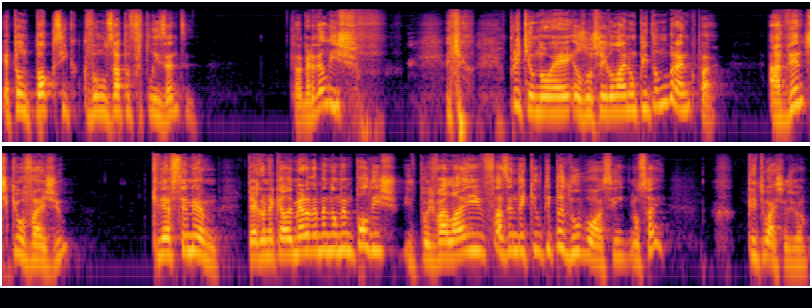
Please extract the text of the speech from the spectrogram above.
é tão tóxico que vão usar para fertilizante? Aquela merda é lixo. Aquilo, por aquilo não é, eles não chegam lá e não pintam de branco, pá. Há dentes que eu vejo que deve ser mesmo. Pegam naquela merda, mandam mesmo para o lixo. E depois vai lá e fazem daquilo tipo adubo ou assim, não sei. O que é que tu achas, João?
